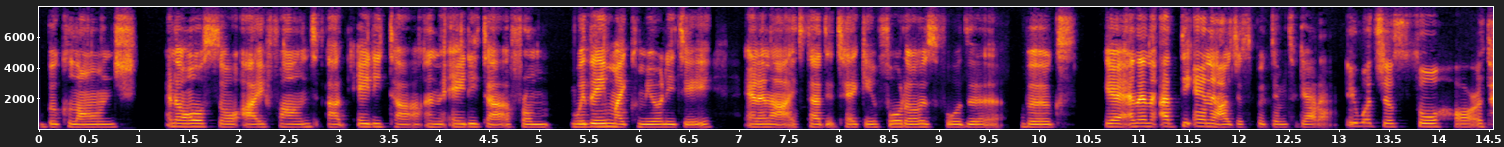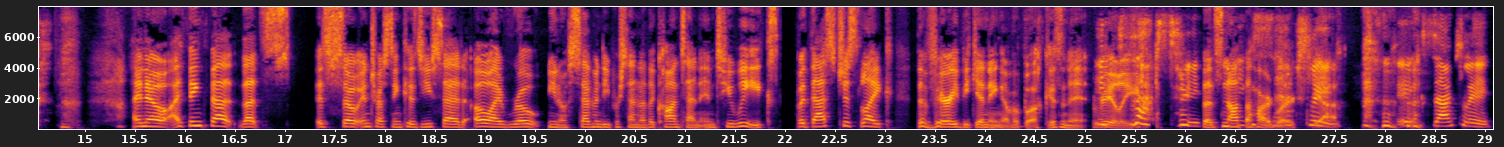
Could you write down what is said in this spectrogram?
book launch. And also I found an editor, an editor from within my community. And then I started taking photos for the books. Yeah. And then at the end, I just put them together. It was just so hard. I know. I think that that's it's so interesting because you said, Oh, I wrote, you know, 70% of the content in two weeks, but that's just like the very beginning of a book, isn't it? Really? Exactly. That's not exactly. the hard work. Yeah. exactly.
